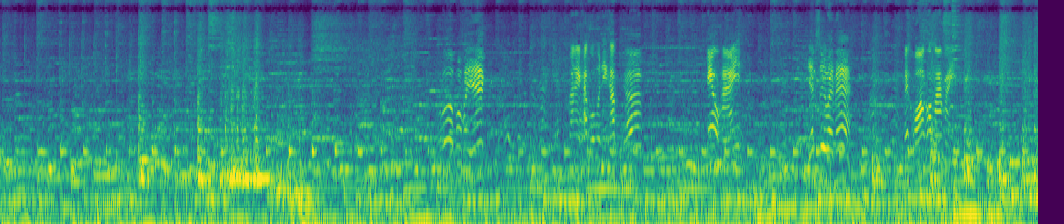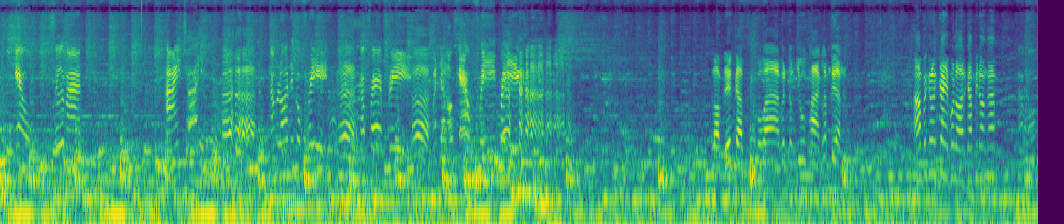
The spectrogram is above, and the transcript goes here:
อ้พ่อพระเอกว่าไงครับผมวันนี้ครับ ครับ แก้วหายเขียนซื้อไว้แม่ ไปขอเข้ามาใหม่ แก้วซื้อมาหายเฉยเออน้ำร้อนนี่ก็ฟรี เออ กาแฟฟรี เออ มันจะเอาแก้วฟรีไปอีก รอบเด็กครับเพราะว่ามันต้องอยู่ภาคลำเลือง เอาเป็นกำลังใจให้พ่อหลอดครับพี่น้องครับ ครับผม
